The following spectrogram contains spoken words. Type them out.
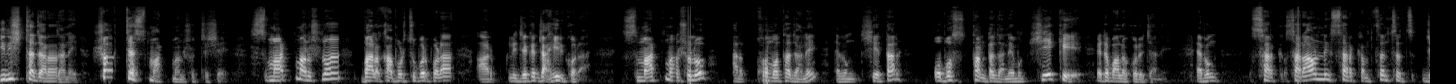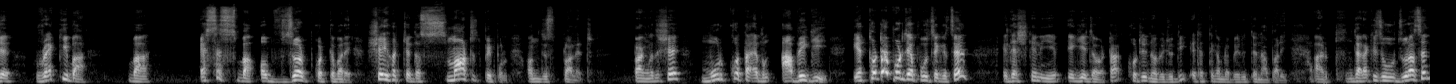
জিনিসটা যারা জানে, সবচেয়ে স্মার্ট মানুষ হচ্ছে সে। স্মার্ট মানুষ নয়, ভালো কাপড়, চোপড় পরা আর নিজেকে জাহির করা। স্মার্ট মানুষ হলো তার ক্ষমতা জানে এবং সে তার অবস্থানটা জানে এবং সে কে এটা ভালো করে জানে। এবং সারাউন্ডিং সার্কামস্টেন্সেস যে রেকি বা বা অ্যাসেস বা অবজার্ভ করতে পারে, সেই হচ্ছে the smartest people on this planet বাংলাদেশে মূর্খতা এবং আবেগী এতটা পর্যায়ে পৌঁছে গেছে এ দেশকে নিয়ে এগিয়ে যাওয়াটা কঠিন হবে যদি এটা থেকে আমরা বেরোতে না পারি। আর যারা কিছু হুজুর আছেন,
